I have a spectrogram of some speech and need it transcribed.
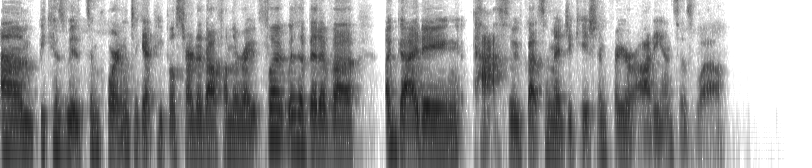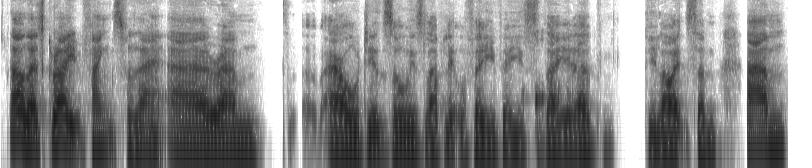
um, because it's important to get people started off on the right foot with a bit of a, a guiding path. So we've got some education for your audience as well. Oh, that's great. Thanks for that. Our, um, our audience always love little Phoebes. They uh, delights them. Um,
